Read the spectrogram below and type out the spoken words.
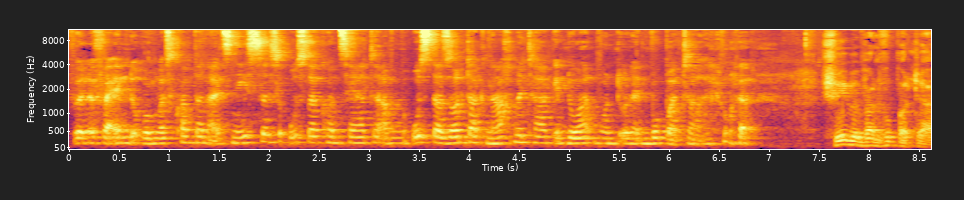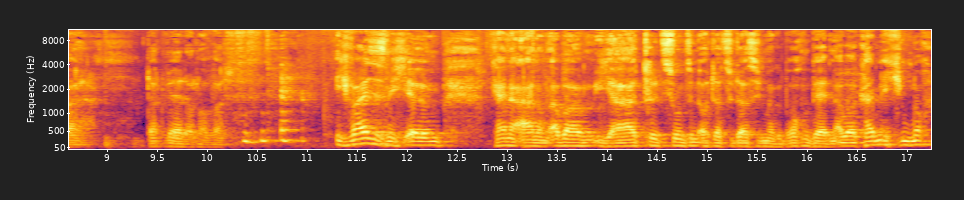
für eine Veränderung. Was kommt dann als nächstes? Osterkonzerte am Ostersonntagnachmittag in Dortmund oder in Wuppertal, oder? Schwebebahn Wuppertal, das wäre doch noch was. ich weiß es nicht. Ähm, keine Ahnung, aber ja, Traditionen sind auch dazu, dass sie mal gebrochen werden. Aber mhm. kann ich noch,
